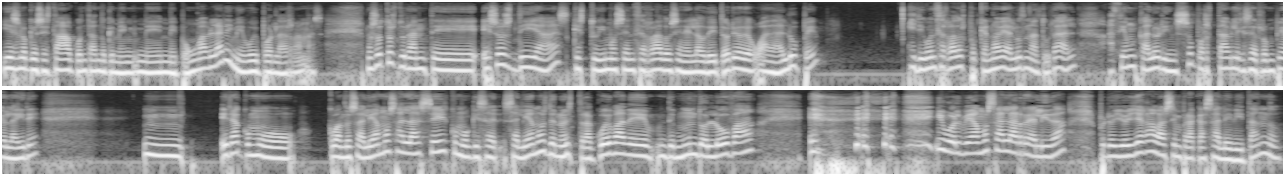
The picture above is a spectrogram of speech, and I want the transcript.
Y es lo que os estaba contando, que me, pongo a hablar y me voy por las ramas. Nosotros durante esos días que estuvimos encerrados en el auditorio de Guadalupe, y digo encerrados porque no había luz natural, hacía un calor insoportable que se rompió el aire, mm, era como cuando salíamos a las seis, como que salíamos de nuestra cueva de, de mundo loba y volvíamos a la realidad, pero yo llegaba siempre a casa levitando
